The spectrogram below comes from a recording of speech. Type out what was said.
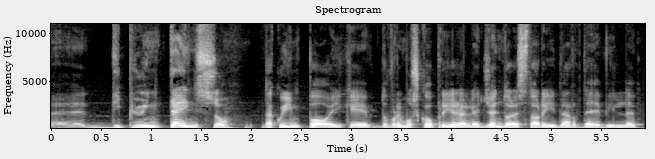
eh, di più intenso da qui in poi che dovremo scoprire leggendo le storie di Daredevil.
